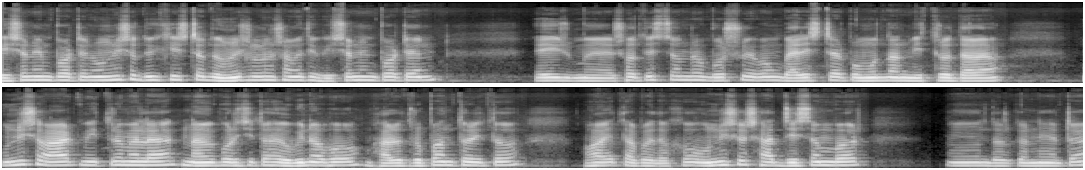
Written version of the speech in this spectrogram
ভীষণ ইম্পর্টেন্ট উনিশশো দুই খ্রিস্টাব্দে অনুশীলন সমিতি ভীষণ ইম্পর্টেন্ট এই সতীশচন্দ্র বসু এবং ব্যারিস্টার প্রমোদনাথ মিত্র দ্বারা। উনিশশো আট মিত্র মেলা নামে পরিচিত হয় অভিনব, ভারত রূপান্তরিত। হয়। তারপরে দেখো, উনিশশো সাত ডিসেম্বর দরকার নেই এটা।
